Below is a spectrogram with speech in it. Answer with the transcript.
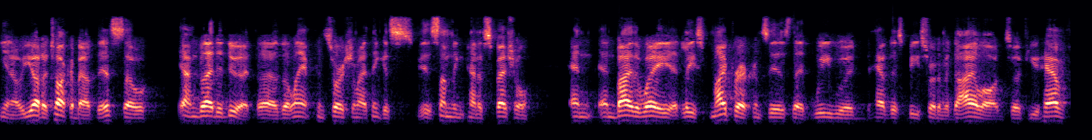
you know, you ought to talk about this. So yeah, I'm glad to do it. Uh, the LAMP Consortium, I think, is, is something kind of special. And, and by the way, at least my preference is that we would have this be sort of a dialogue. So if you have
